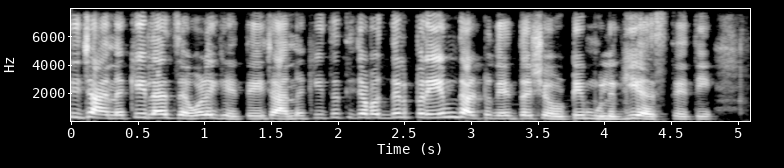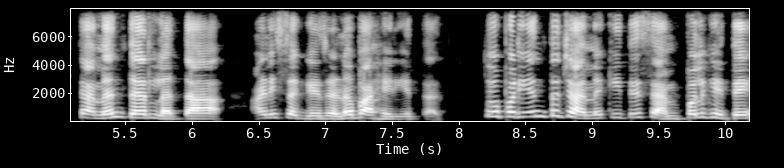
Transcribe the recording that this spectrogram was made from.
ती जानकीला जवळ घेते. जानकीचं तिच्याबद्दल प्रेम दाटून येतं. शेवटी मुलगी असते ती. त्यानंतर लता आणि सगळेजण बाहेर येतात. तोपर्यंत जानकी ते सॅम्पल घेते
